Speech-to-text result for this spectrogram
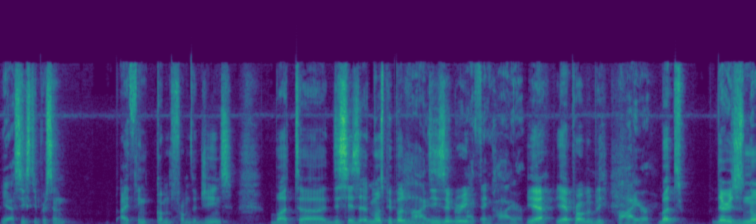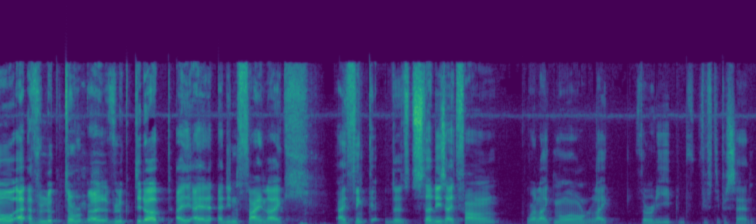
Yes. Sixty percent, I think, comes from the genes. But uh, this is uh, most people Higher. disagree. I think higher. Yeah, yeah, probably. Higher. But there is no. I- I've looked. I've looked it up. I, I I didn't find like. I think the studies I found were like more like thirty to fifty percent.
